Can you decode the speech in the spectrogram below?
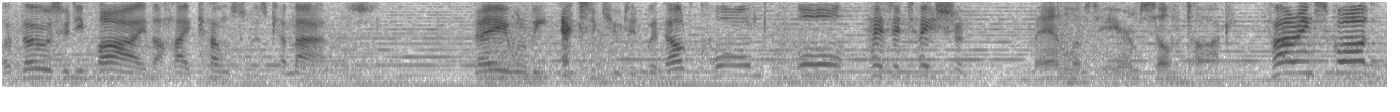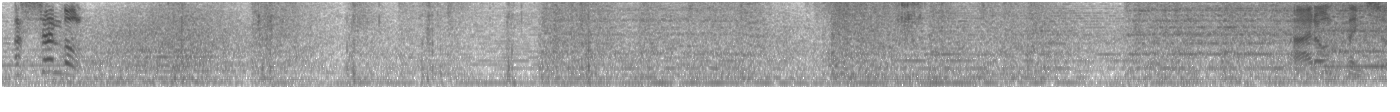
But those who defy the High Counselor's commands, they will be executed without qualm or hesitation. Man loves to hear himself talk. Firing squad, assemble! So.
